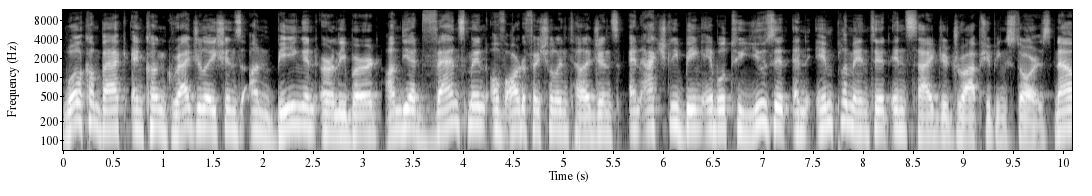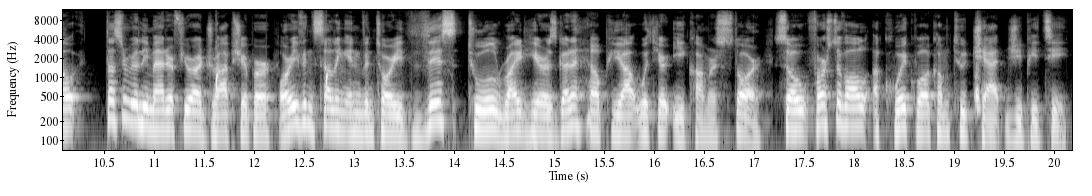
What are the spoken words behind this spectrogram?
Welcome back and congratulations on being an early bird, on the advancement of artificial intelligence and actually being able to use it and implement it inside your dropshipping stores. Now, doesn't really matter if you're a dropshipper or even selling inventory, this tool right here is going to help you out with your e-commerce store. So first of all, a quick welcome to ChatGPT.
